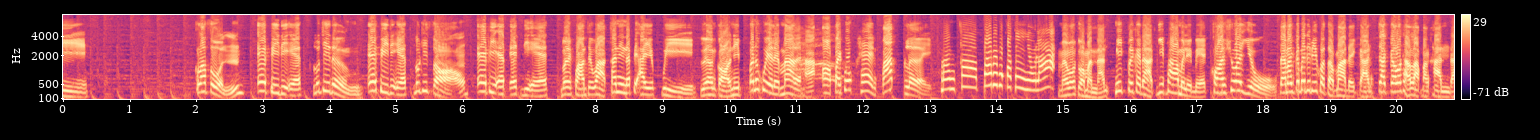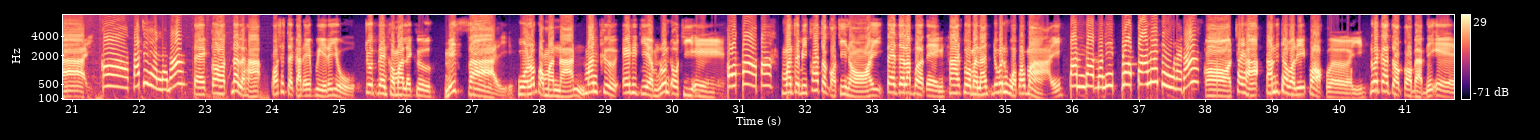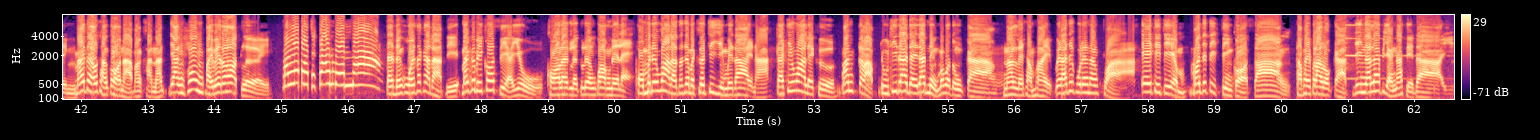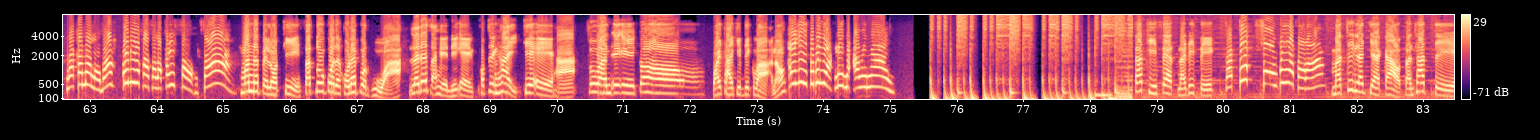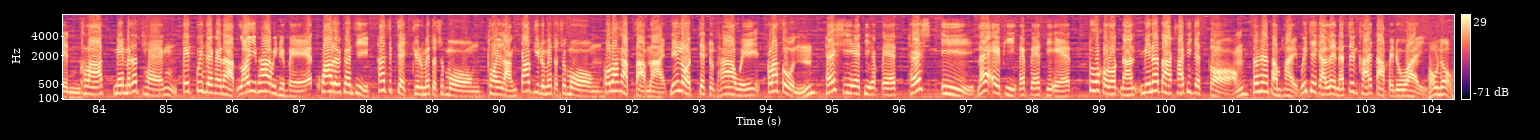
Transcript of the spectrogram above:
กระสุน APDS รุ่นที่ 1 APDS รุ่นที่ 2 APFSDS โดยความที่ว่าขั้นนี้นะเป็น IFV เรื่องก่อนนี่ไม่ต้องคุยอะไรมากเลยฮะ ออกไปพวกแห้งปั๊บเลย มันก็ป้าไม่ปกติอยู่ละแม้ว่าตัวมันนั้น มีปืนขนาด 25มิลลิเมตรคอยช่วยอยู่ แต่มันก็ไม่ได้มีความสามารถในการจัดการรถถังหลักบางคันได้ ก็ตามที่เห็นเลยนะแต่ก็นั่นแหละฮะ เพราะใช้จัดการ FV ได้อยู่ จุดเด่นของมันเลยคือมิสไซล์หัวลบของมันนั้น มันคือ ATGM รุ่น OTA โอต้าปะมันจะมีค่าจอเกาะที่น้อยแต่จะระเบิดเอง หากตัวมันนั้นอยู่บนหัวเป้าหมายดำดำวันนี้ปลาปลาไม่ดูเลยนะ ก็ใช่ฮะ ตามที่จาวาริบอกเลย ด้วยการเจาะเกาะแบบนี้เอง แม้แต่รถถังเกาะหนาบางคันนั้นยังแห้งไปไม่รอดเลย มันระเบิดจากด้านบนนะ แต่ดึงอวยสักขนาดนี้มันก็มีข้อเสียอยู่ ข้อแรกเลยเรื่องบ้องนี่แหละ ผมไม่ได้ว่าแล้วถ้าจะมาเคลื่อนที่ยิงไม่ได้นะ แต่ที่ว่าเลยคือ มันกลับอยู่ที่ด้านใดด้านหนึ่งมากกว่าตรงกลาง นั่นเลยทำให้ เวลาที่คุณเล่นทางขวา ATGM มันจะติดสิ่งก่อสร้างทำให้พลาดโอกาสยิงนั้นแรกไปอย่างน่าเสียดายแล้วก็นั่นแหละนะไม่มีโอกาสสำหรับคนที่สองจ้ามันนั่นเป็นรถที่ศัตรูกลัวแต่คนให้ปวดหัว และได้สาเหตุนี้เองผมจึงให้ TA ฮะส่วน AA ก็ไว้ท้ายคลิปดีกว่าเนาะไอ้ลี่ก็ไม่อยากเล่นนะเอาง่าย ซัทีเซต96ๆสเต็กเซงเรียกอะไรนะมาจิ้งและเกียร์เก่าสัญชาติจีน คลาสเมนเมทัลแทงติดปืนใหญ่ขนาด 125มิลลิเมตร ความเร็วเคลื่อนที่ 57 กิโลเมตรต่อชั่วโมง ถอยหลัง 9 กิโลเมตรต่อชั่วโมงพลขับ 3 นายนี่โหลด 7.5 วิกระสุน HEATFS HE และ APFSDS ตัวของรถนั้นมีหน้าตาคล้ายที่ 72ซึ่งนั่นทำให้วิธีการเล่นนั้นจึงคล้ายตามไปด้วย Oh no!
